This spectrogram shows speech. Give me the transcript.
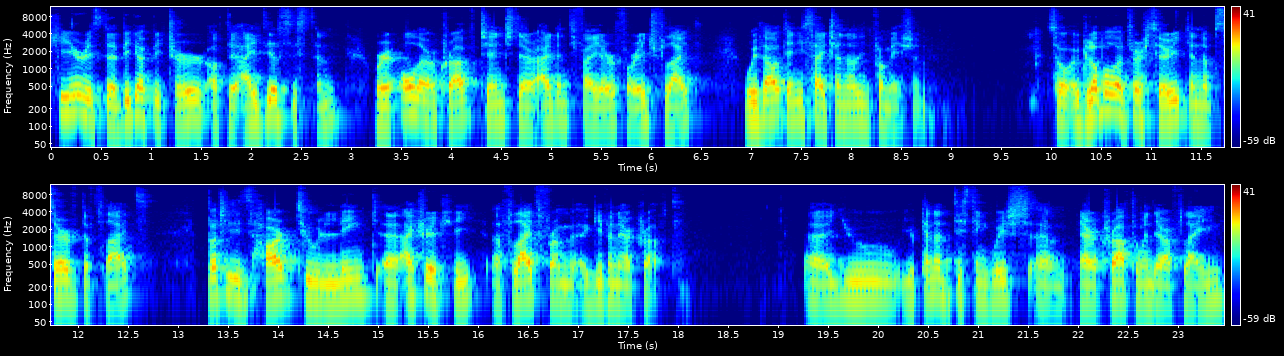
here is the bigger picture of the ideal system where all aircraft change their identifier for each flight without any side channel information. So a global adversary can observe the flights, but it is hard to link uh, accurately a flight from a given aircraft. Uh, you, you cannot distinguish um, aircraft when they are flying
